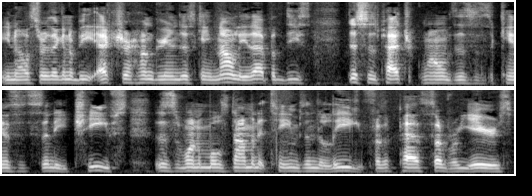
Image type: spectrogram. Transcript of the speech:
You know, so they're going to be extra hungry in this game. Not only that, but these this is Patrick Mahomes. This is the Kansas City Chiefs. This is one of the most dominant teams in the league for the past several years.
